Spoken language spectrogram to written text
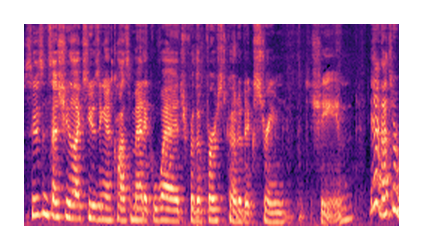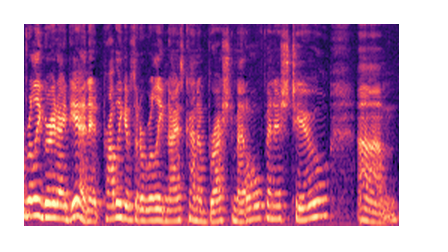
Susan says she likes using a cosmetic wedge for the first coat of extreme sheen. Yeah, that's a really great idea, and it probably gives it a really nice kind of brushed metal finish too. Um,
